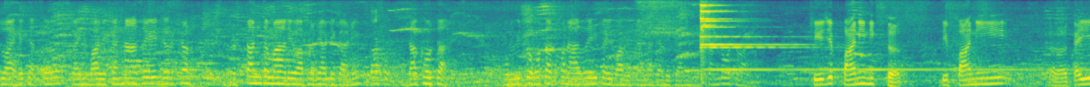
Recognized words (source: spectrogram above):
जो आहे त्याचं काही भाविकांना आजही दर्शन दृष्टांत महादेव आपल्या त्या ठिकाणी दाखव दाखवतात. पूर्वी तो होताच पण आजही काही भाविकांना त्या ठिकाणी दृष्टांत होतो आहे. ते जे पाणी निघतं ते पाणी काही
